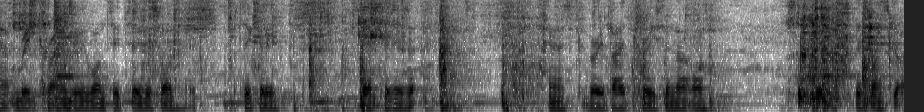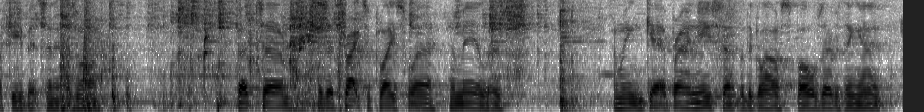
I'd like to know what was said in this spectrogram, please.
out and re-chromed if we wanted to. This one is particularly dented, is it? Yeah, it's a very bad crease in that one. This one's got a few bits in it as well. But um, there's a tractor place where Emil is, and we can get a brand new set with the glass bulbs, everything in it.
